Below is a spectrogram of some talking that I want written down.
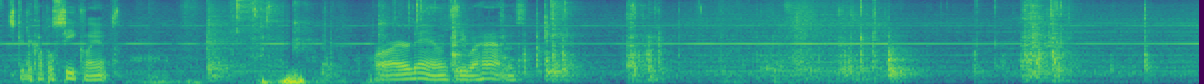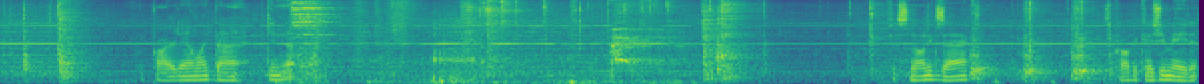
Let's get a couple C her down, see what happens. Her down like that. Get in that. If it's not exact, it's probably because you made it.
